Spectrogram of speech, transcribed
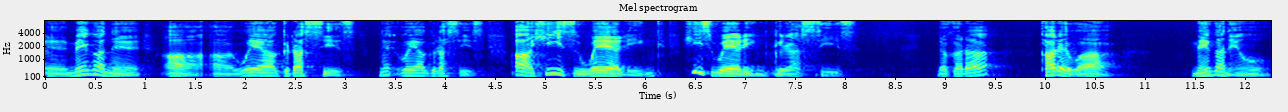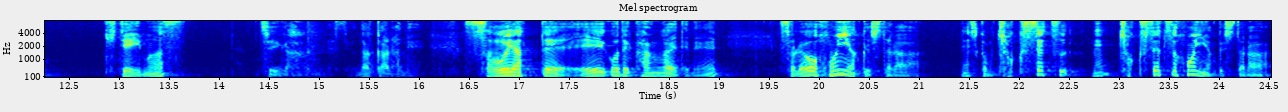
えー、眼鏡ああ wear glasses ね wear glasses あ he's wearing he's wearing glasses だから彼は眼鏡を着ています。違うんですよ。だからねそうやって英語で考えてねそれを翻訳したら、ね、しかも直接ね直接翻訳したら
